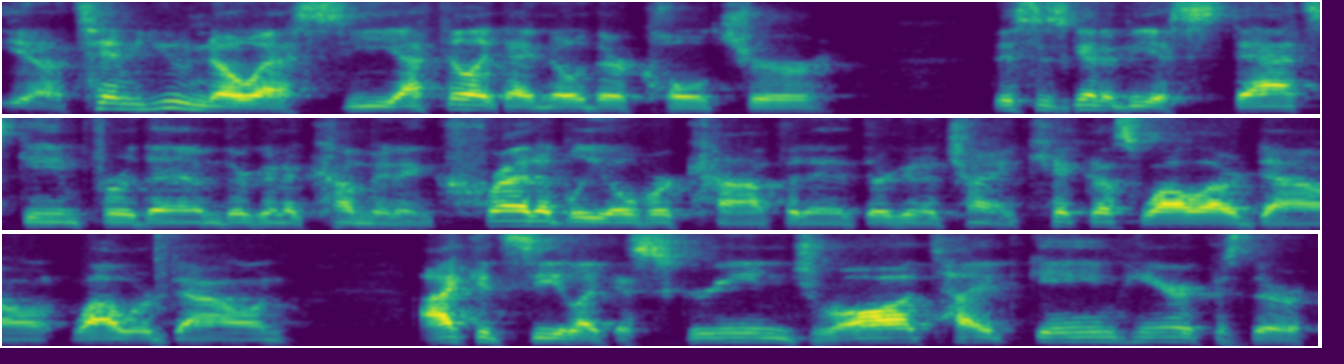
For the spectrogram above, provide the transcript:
You know, Tim, you know SC. I feel like I know their culture. This is going to be a stats game for them. They're going to come in incredibly overconfident. They're going to try and kick us while our down while we're down I could see like a screen draw type game here because they're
